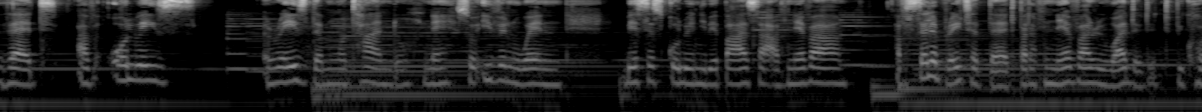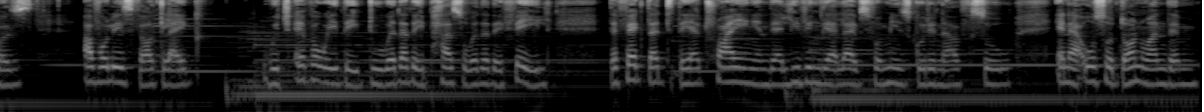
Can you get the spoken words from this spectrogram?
That I've always raised them ngotando, ne. So even when I've never I've celebrated that, but I've never rewarded it because I've always felt like whichever way they do, whether they pass or whether they fail, the fact that they are trying and they're living their lives for me is good enough. So, and I also don't want them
